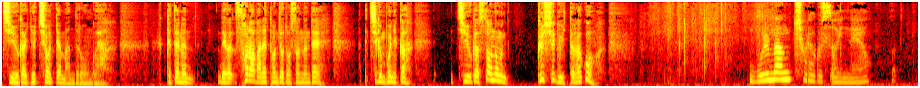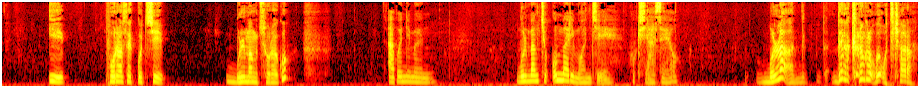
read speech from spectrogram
지유가 유치원 때 만들어 온 거야. 그때는 내가 서랍 안에 던져뒀었는데, 지금 보니까 지유가 써놓은 글씨도 있더라고. 물망초라고 써 있네요. 이 보라색 꽃이 물망초라고? 아버님은 물망초 꽃말이 뭔지 혹시 아세요? 몰라. 내가 그런 걸 어떻게 알아?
